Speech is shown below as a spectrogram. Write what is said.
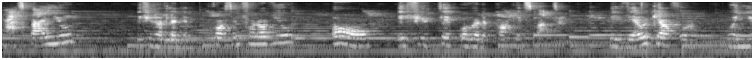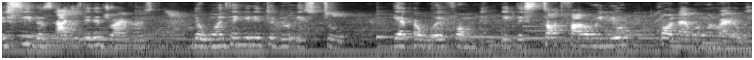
pass by you if you don't let them cross in front of you or if you take over the parking spot. Be very careful when you see those agitated drivers, the one thing you need to do is to get away from them. If they start following you, call 911 right away.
